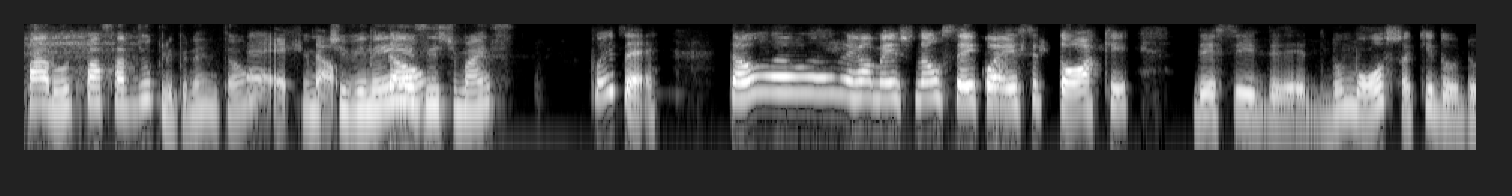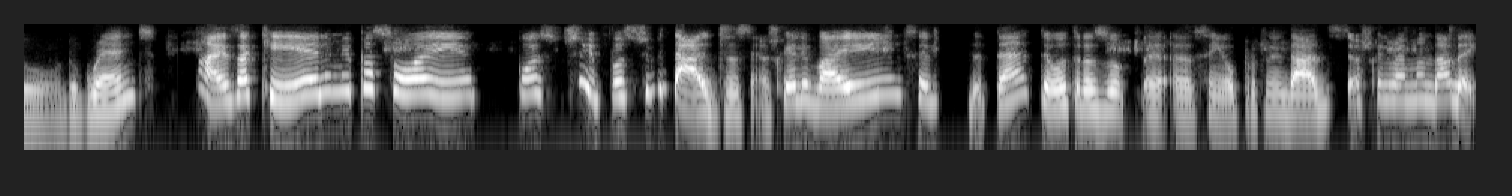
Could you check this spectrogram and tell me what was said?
parou de passar videoclipe, né? Então, É, então, MTV nem então- existe mais. Pois é. Então eu realmente não sei qual é esse toque desse de- do moço aqui do, do, do Grant, mas aqui ele me passou aí positi- positividades, assim, acho que ele vai se ele, né, ter outras eh, assim, oportunidades, acho que ele vai mandar bem.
